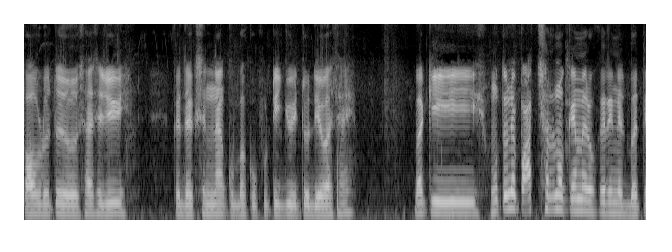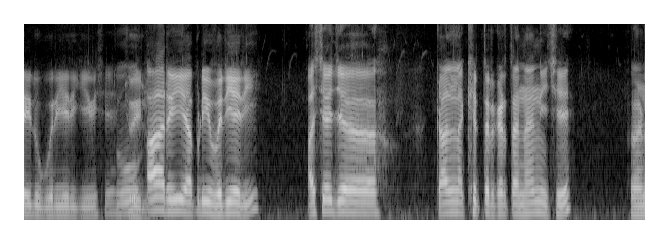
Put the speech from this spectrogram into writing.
પાવડો તો સાથે જોઈ કદાચ નાકું બાકું ફૂટી ગયું તો દેવા થાય. બાકી હું તમને પાછળનો કેમેરો કરીને જ બતાવી દઉં વરિયાળી કેવી છે. તો આ રહી આપણી વરિયાળી. હશે જ કાલના ખેતર કરતાં નાની છે, પણ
